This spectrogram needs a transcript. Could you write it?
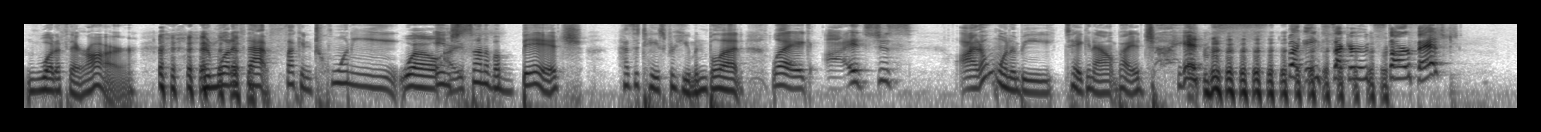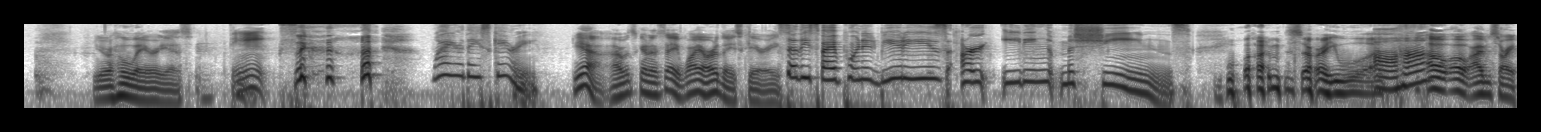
what if there are? and what if that fucking 20 Well, inch I- son of a bitch has a taste for human blood? Like, it's just. I don't want to be taken out by a giant fucking sucker starfish. You're hilarious. Thanks. Why are they scary? Yeah, I was gonna say, why are they scary? So these five pointed beauties are eating machines. I'm sorry, what? Uh-huh. Oh, oh, I'm sorry.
